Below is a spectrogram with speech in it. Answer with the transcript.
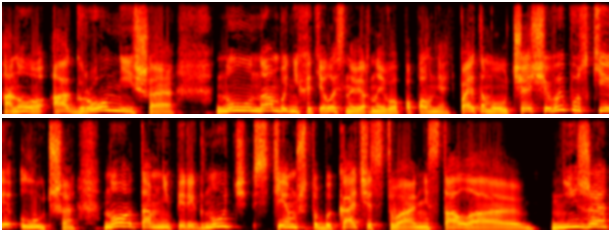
оно огромнейшее, ну, нам бы не хотелось, наверное, его пополнять. Поэтому чаще выпуски лучше, но там не перегнуть с тем, чтобы качество не стало ниже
